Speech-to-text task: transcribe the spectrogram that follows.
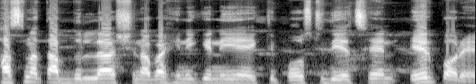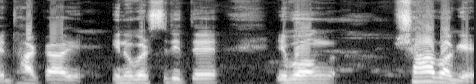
হাসনাত আবদুল্লাহ সেনাবাহিনীকে নিয়ে একটি পোস্ট দিয়েছেন। এরপরে ঢাকা ইউনিভার্সিটিতে এবং শাহবাগে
